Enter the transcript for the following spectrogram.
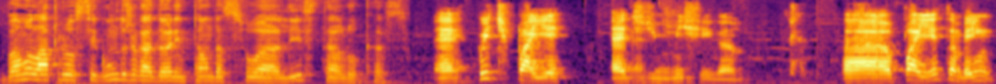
Vamos lá pro segundo jogador, então, da sua lista, Lucas. É, Quit Payet, Ed de Michigan. Uh, o Payet também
